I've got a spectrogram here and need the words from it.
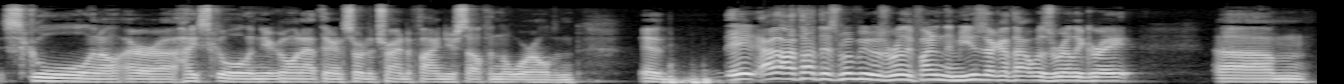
school and all, or uh, high school, and you're going out there and sort of trying to find yourself in the world. And it, it, I, I thought this movie was really funny. The music I thought was really great. Um,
